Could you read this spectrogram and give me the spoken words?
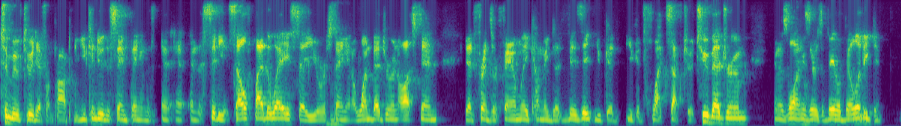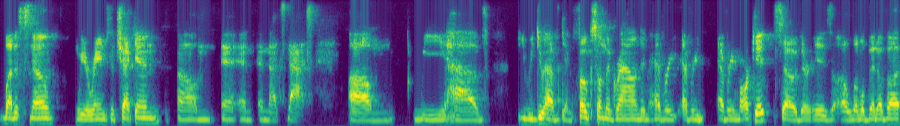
to move to a different property. You can do the same thing in the, in, in the city itself, by the way. Say you were mm-hmm. staying in a one bedroom in Austin, you had friends or family coming to visit, you could you could flex up to a two bedroom, and as long as there's availability, can let us know. We arrange the check in, um, and, and, and that's that. Um, we have we do have again folks on the ground in every every every market, so there is a little bit of a,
